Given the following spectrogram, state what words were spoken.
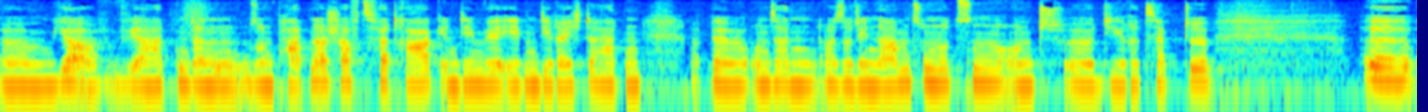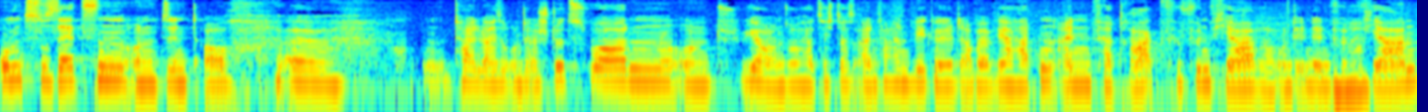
ähm, ja, wir hatten dann so einen Partnerschaftsvertrag, in dem wir eben die Rechte hatten, äh, unseren, also den Namen zu nutzen und äh, die Rezepte äh, umzusetzen und sind auch äh, teilweise unterstützt worden und ja, und so hat sich das einfach entwickelt. Aber wir hatten einen Vertrag für fünf Jahre und in den fünf mhm. Jahren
